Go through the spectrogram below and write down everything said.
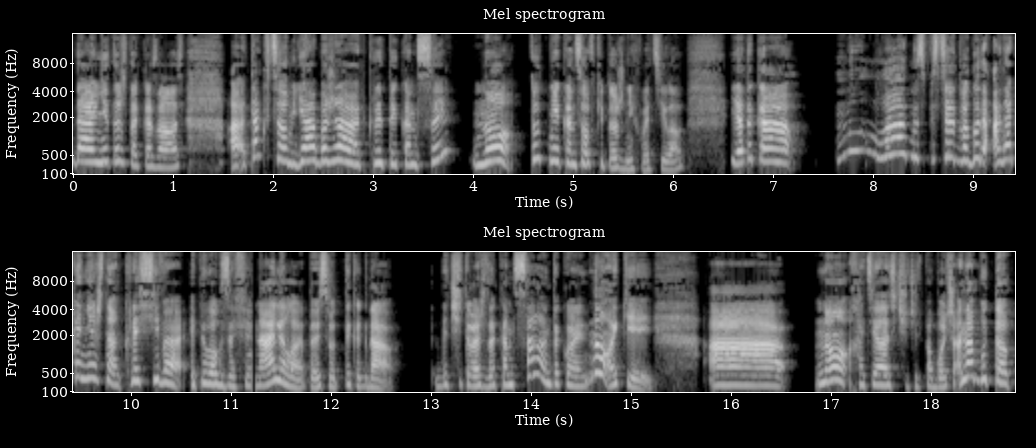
Да, мне тоже так казалось. А так, в целом, я обожаю открытые концы, но тут мне концовки тоже не хватило. Я такая, ну ладно, спустя два года. Она, конечно, красиво эпилог зафиналила. То есть вот ты когда дочитываешь до конца, он такой, ну, окей. А, но хотелось чуть-чуть побольше. Она будто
